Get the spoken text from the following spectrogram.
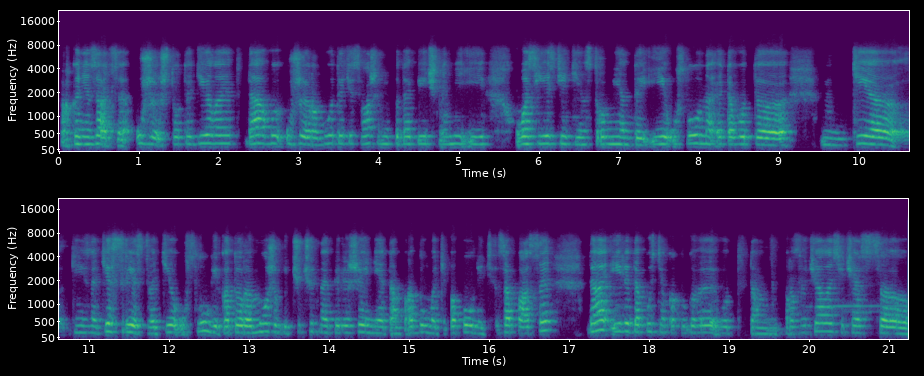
организация уже что-то делает, да, вы уже работаете с вашими подопечными, и у вас есть эти инструменты, и условно это вот э, те, не знаю, те средства, те услуги, которые, может быть, чуть-чуть на опережение там продумать и пополнить запасы, да, или, допустим, как вы говорите, вот там прозвучало сейчас э,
